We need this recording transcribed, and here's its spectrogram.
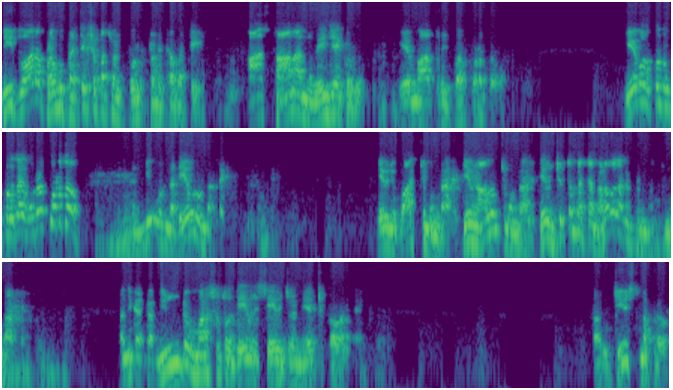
నీ ద్వారా ప్రభు ప్రత్యక్షపరచాలని కోరుకుంటుంది కాబట్టి ఆ స్థానాన్ని నువ్వేం చేయకూడదు. ఏ మాత్రం ఇవ్వకూడదు ఏమనుకుంది ఇంకొకదా ఉండకూడదు. నీవు ఉన్న దేవుడు ఉండాలి. దేవుని వాక్యం ఉండాలి. దేవుని ఆలోచన ఉండాలి. దేవుని చిత్తం ప్రకారం ఉండాలి. అందుకంటే నిండు మనసుతో దేవుని సేవించడం నేర్చుకోవాలి. జీవిస్తున్నప్పుడు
